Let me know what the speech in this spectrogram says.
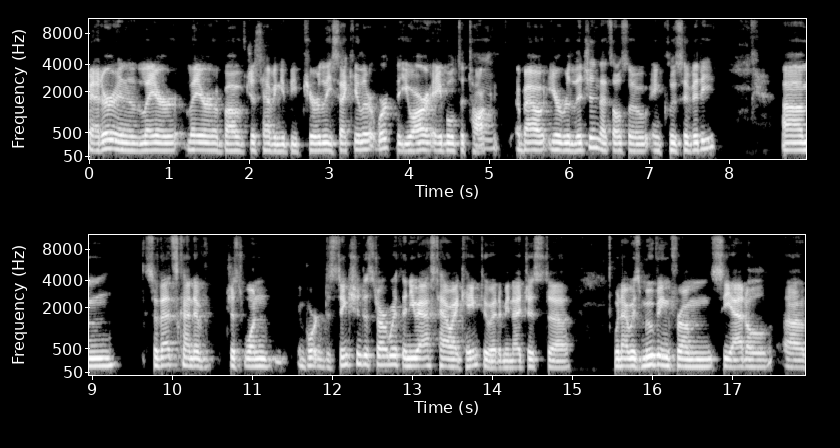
better in a layer layer above just having it be purely secular at work. That you are able to talk mm. about your religion. That's also inclusivity. Um, so that's kind of just one important distinction to start with. And you asked how I came to it. I mean, I just uh, when I was moving from Seattle uh,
